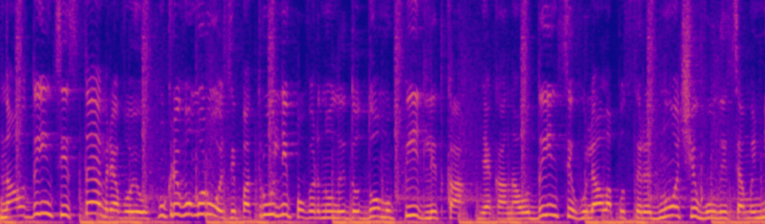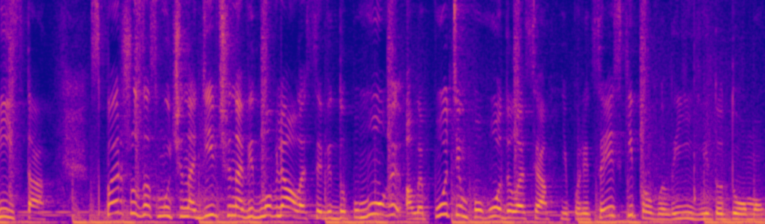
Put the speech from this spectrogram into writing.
Наодинці з темрявою у кривому розі патрульні повернули додому підлітка, яка наодинці гуляла посеред ночі вулицями міста. Спершу засмучена дівчина відмовлялася від допомоги, але потім погодилася, і поліцейські провели її додому.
